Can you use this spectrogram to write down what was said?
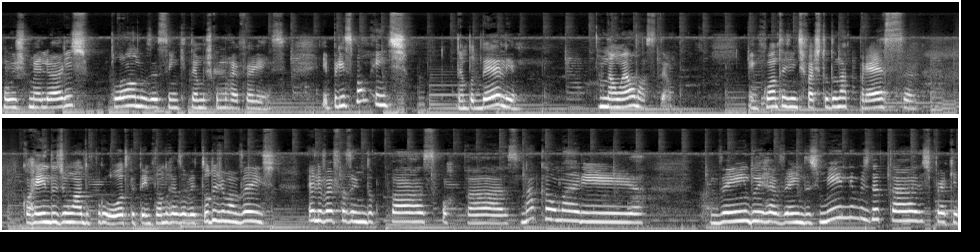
Os melhores planos assim que temos como referência. E principalmente, o tempo dele não é o nosso tempo. Enquanto a gente faz tudo na pressa, correndo de um lado para o outro, tentando resolver tudo de uma vez, ele vai fazendo passo por passo, na calmaria, vendo e revendo os mínimos detalhes para que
